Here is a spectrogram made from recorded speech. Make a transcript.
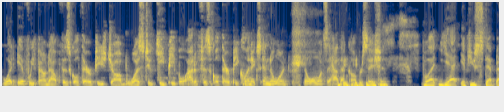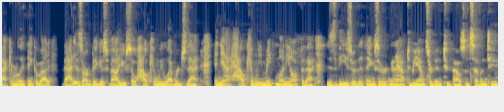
what if we found out physical therapy's job was to keep people out of physical therapy clinics and no one no one wants to have that conversation but yet, if you step back and really think about it, that is our biggest value. So how can we leverage that? And yeah, how can we make money off of that? Is these are the things that are going to have to be answered in 2017.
